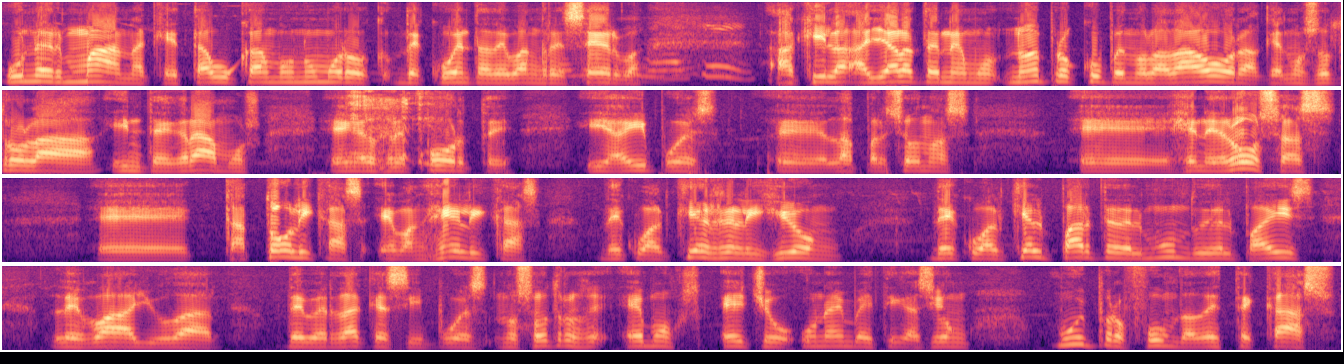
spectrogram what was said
una hermana que está buscando un número de cuenta de Banreserva. Aquí la, allá la tenemos, no se preocupe, nos la da ahora, que nosotros la integramos en el reporte y ahí pues eh, las personas eh, generosas, eh, católicas, evangélicas, de cualquier religión, de cualquier parte del mundo y del país, les va a ayudar. De verdad que sí, pues nosotros hemos hecho una investigación muy profunda de este caso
